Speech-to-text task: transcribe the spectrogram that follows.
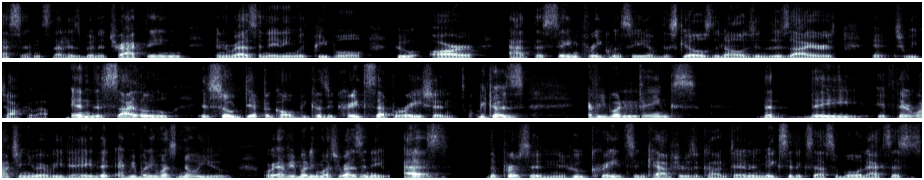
essence that has been attracting and resonating with people who are at the same frequency of the skills, the knowledge, and the desires which we talk about. And the silo is so difficult because it creates separation because everybody thinks that they, if they're watching you every day, that everybody must know you or everybody must resonate. As the person who creates and captures the content and makes it accessible and accesses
